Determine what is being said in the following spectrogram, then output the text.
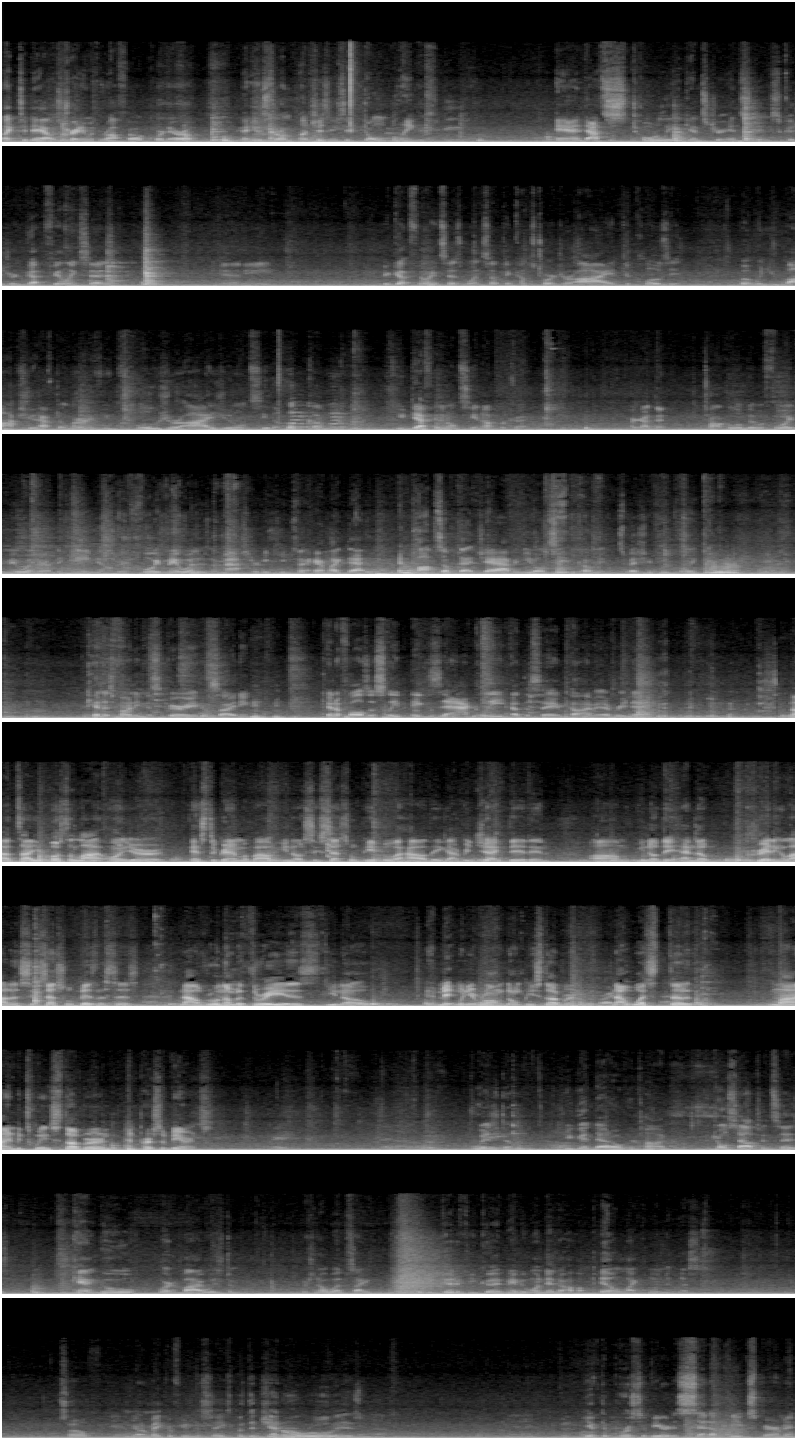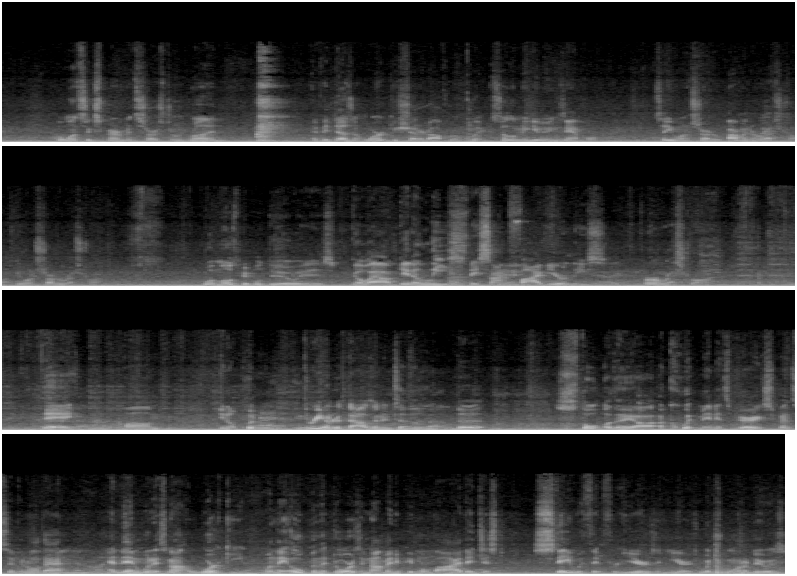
Like today, I was training with Rafael Cordeiro, and he was throwing punches, and he said, "Don't blink." And that's totally against your instincts because your gut feeling says, your gut feeling says when something comes towards your eye to close it. But when you box, you have to learn. If you close your eyes, you don't see the hook coming. You definitely don't see an uppercut. I got to talk a little bit with Floyd Mayweather at the game yesterday. Floyd Mayweather's a master. He keeps that hand like that and pops up that jab, and you don't see it coming, especially if you blink. Ken is finding this very exciting. Kenna falls asleep exactly at the same time every day. Now, Tai, you post a lot on your Instagram about you know successful people and how they got rejected and um, you know they end up creating a lot of successful businesses. Now, rule number three is you know admit when you're wrong. Don't be stubborn. Right. Now, what's the line between stubborn and perseverance? Wisdom. You get that over time. Joel Salatin says you can't Google where to buy wisdom. There's no website. It'd be good if you could. Maybe one day they'll have a pill like Limitless. So you gotta make a few mistakes, but the general rule is you have to persevere to set up the experiment. But once the experiment starts to run, if it doesn't work, you shut it off real quick. So let me give you an example. Say you want to start. A, I'm in a restaurant. You want to start a restaurant. What most people do is go out, get a lease. They sign a five-year lease for a restaurant. They, um, you know, put three hundred thousand into the the sto- or the uh, equipment. It's very expensive and all that. And then when it's not working, when they open the doors and not many people buy, they just stay with it for years and years. What you want to do is,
